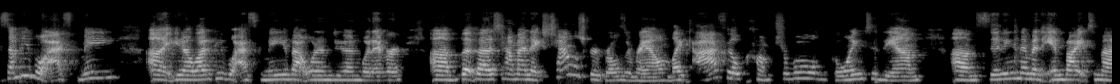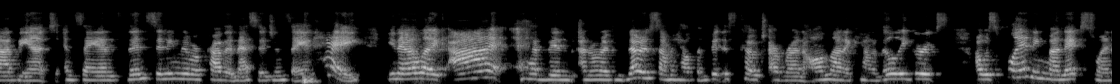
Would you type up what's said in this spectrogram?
some people ask me, uh, you know, a lot of people ask me about what I'm doing, whatever. Um, but by the time my next challenge group rolls around, like I feel comfortable going to them, um, sending them an invite to my event and saying, then sending them a private message and saying, hey, you know, like I have been, I don't know if you've noticed, I'm a health and fitness coach. I run online accountability groups. I was planning my next one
